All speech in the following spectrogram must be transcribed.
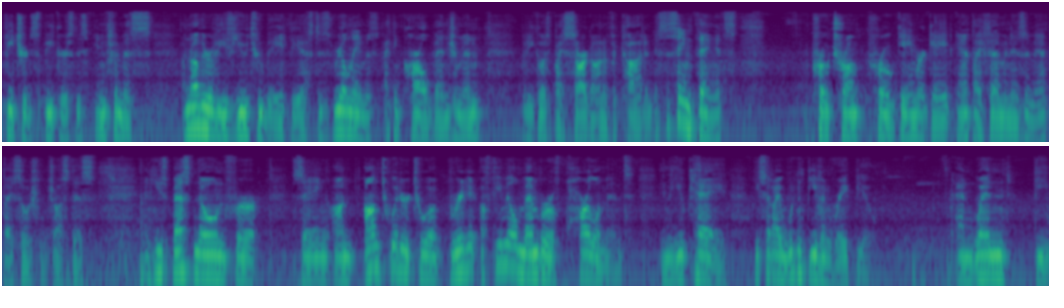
featured speakers this infamous another of these YouTube atheists. His real name is I think Carl Benjamin, but he goes by Sargon of Akkad, and it's the same thing. It's pro Trump, pro Gamergate, anti feminism, anti social justice. And he's best known for saying on, on Twitter to a, Brit- a female member of parliament in the UK, he said, I wouldn't even rape you. And when the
